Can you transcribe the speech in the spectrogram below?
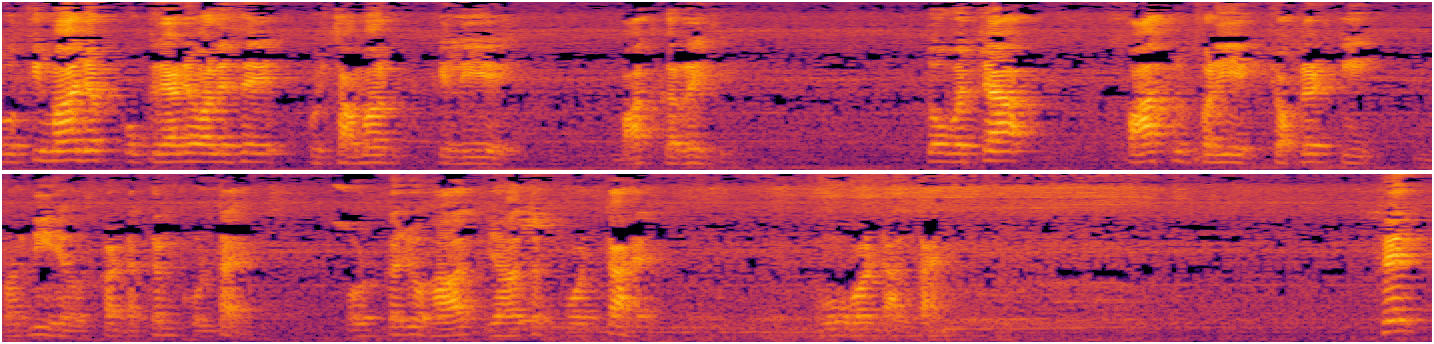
तो उसकी माँ जब वो किराने वाले से कुछ सामान के लिए बात कर रही थी तो बच्चा पास में पड़ी एक चॉकलेट की भरनी है, उसका ढक्कन खोलता है। और उसका जो हाथ जहाँ तक पहुँचता है, वो वहाँ डालता है। फिर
